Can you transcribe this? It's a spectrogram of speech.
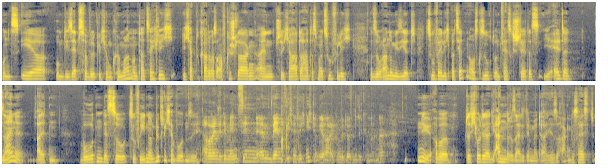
uns eher um die Selbstverwirklichung kümmern. Und tatsächlich, ich habe gerade was aufgeschlagen, ein Psychiater hat das mal zufällig, also randomisiert, zufällig Patienten ausgesucht und festgestellt, dass je älter seine alten wurden, desto zufriedener und glücklicher wurden sie. Aber wenn sie dement sind, ähm, werden sie sich natürlich nicht um ihre eigenen Bedürfnisse kümmern. Ne? Nö, aber das, ich wollte ja die andere Seite der Medaille sagen. Das heißt,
